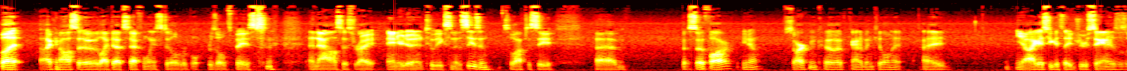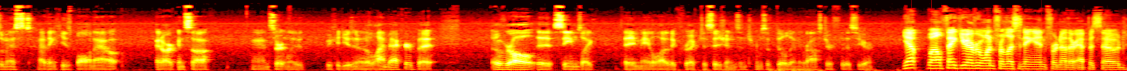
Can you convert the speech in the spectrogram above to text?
But I can also like that's definitely still results based analysis, right? And you're doing it two weeks into the season, so we'll have to see. Um, but so far, you know, Sark and Co have kind of been killing it. I, you know, I guess you could say Drew Sanders was a missed. I think he's balling out at Arkansas, and certainly we could use another linebacker. But overall, it seems like they made a lot of the correct decisions in terms of building the roster for this year. Yep. Well, thank you everyone for listening in for another episode.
